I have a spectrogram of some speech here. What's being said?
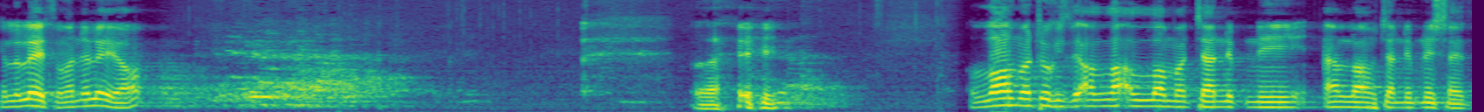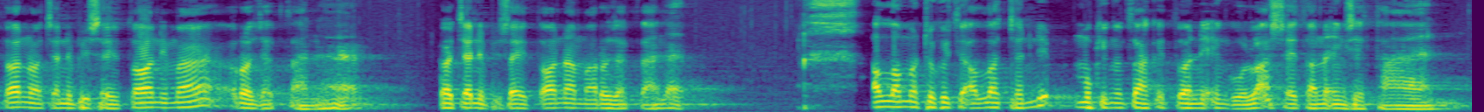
Kelele tuan le ya. Allahumma tughzi Allah Allahumma janibni Allah janibni syaitan wa syaitan ma razaqtana. Wajani bisaitona tanah. Allah madu Gusti Allah janib mugi ngecahke tuane ing golak setan ing setan.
